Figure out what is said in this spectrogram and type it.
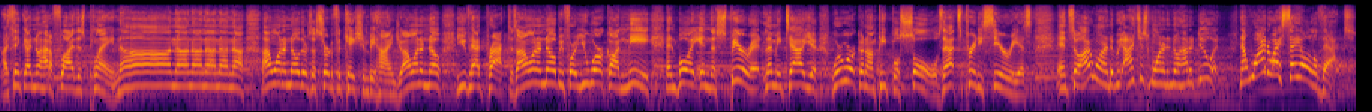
I think I know how to fly this plane. No, no, no, no, no, no. I want to know there's a certification behind you. I want to know you've had practice. I want to know before you work on me. And boy, in the spirit, let me tell you, we're working on people's souls. That's pretty serious. And so I wanted to be, I just wanted to know how to do it. Now, why do I say all of that?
